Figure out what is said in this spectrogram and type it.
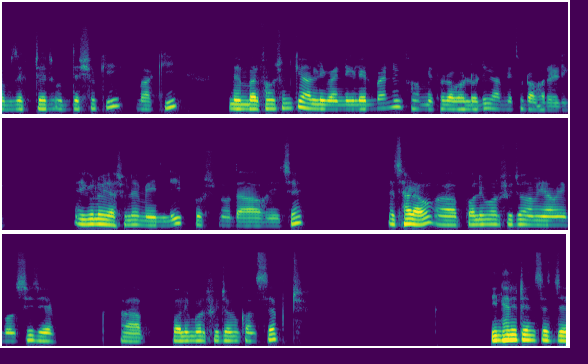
অবজেক্টের উদ্দেশ্য কি বা কি মেম্বার ফাংশন কি early binding late binding method overloading আর মেথড ওভাররাইডিং এগুলোই আসলে মেইনলি প্রশ্ন দেওয়া হয়েছে। এছাড়াও পলিমরফিজম আমি আমি বলছি যে পলিমরফিজম কনসেপ্ট ইনহেরিটেন্সের যে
